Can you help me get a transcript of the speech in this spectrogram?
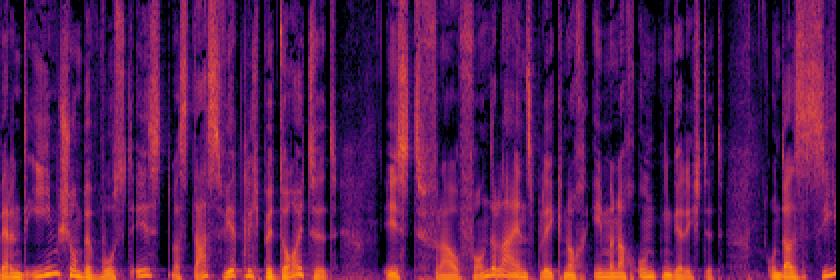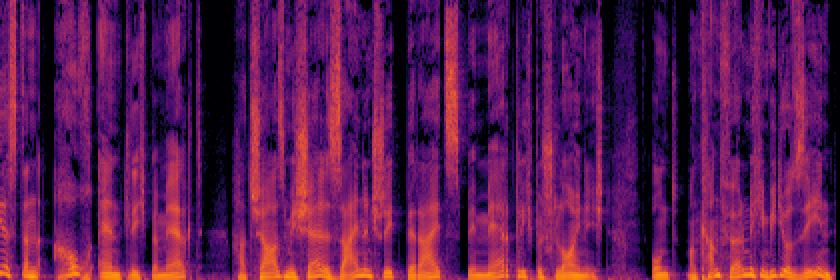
Während ihm schon bewusst ist, was das wirklich bedeutet, ist Frau von der Leyens Blick noch immer nach unten gerichtet. Und als sie es dann auch endlich bemerkt, hat Charles Michel seinen Schritt bereits bemerklich beschleunigt und man kann förmlich im Video sehen,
